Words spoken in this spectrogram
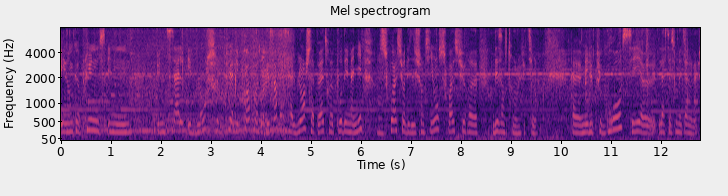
Et donc euh, plus une, une- une salle est blanche, plus elle est propre en quelque sorte. La salle blanche, ça peut être pour des manips, soit sur des échantillons, soit sur euh, des instruments, effectivement. Mais le plus gros, c'est la station d'étalonnage.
